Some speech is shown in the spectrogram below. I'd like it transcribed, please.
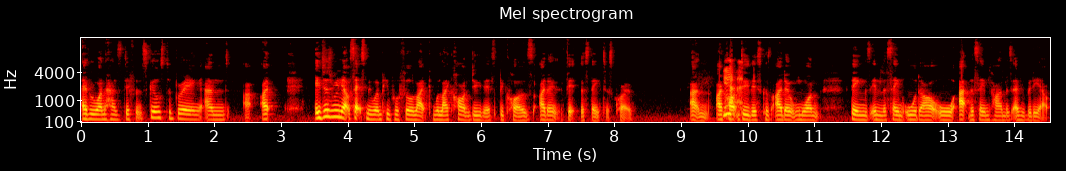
everyone has different skills to bring, and I, I it just really upsets me when people feel like, well, I can't do this because I don't fit the status quo, and I Yeah. can't do this because I don't want things in the same order or at the same time as everybody else.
